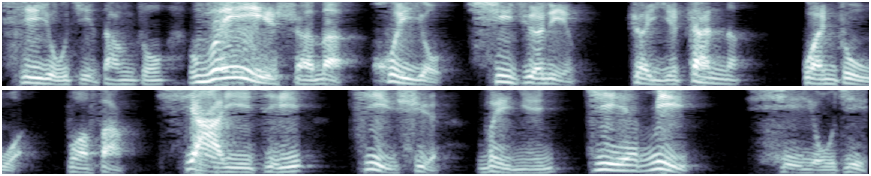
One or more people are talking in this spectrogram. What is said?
西游记》当中为什么会有七绝岭这一战呢？关注我，播放下一集，继续为您揭秘《西游记》。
